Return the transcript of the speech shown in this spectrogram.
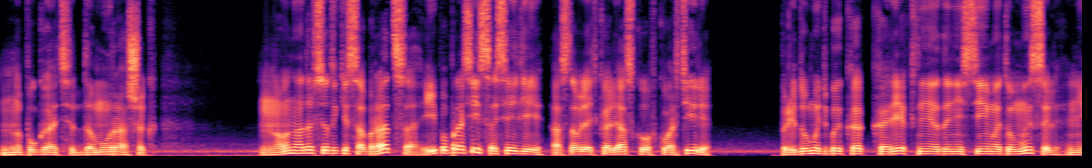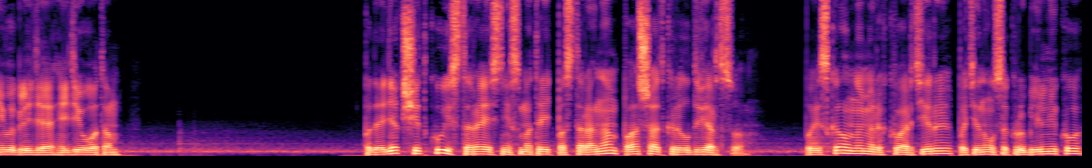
напугать до мурашек. Но надо все-таки собраться и попросить соседей оставлять коляску в квартире. Придумать бы, как корректнее донести им эту мысль, не выглядя идиотом. Подойдя к щитку и стараясь не смотреть по сторонам, Паша открыл дверцу. Поискал номер их квартиры, потянулся к рубильнику.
